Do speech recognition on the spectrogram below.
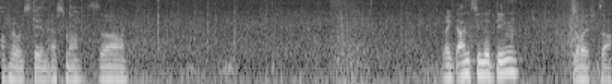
Machen wir uns den erstmal. So. Direkt anziehen, das Ding. Läuft, so.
